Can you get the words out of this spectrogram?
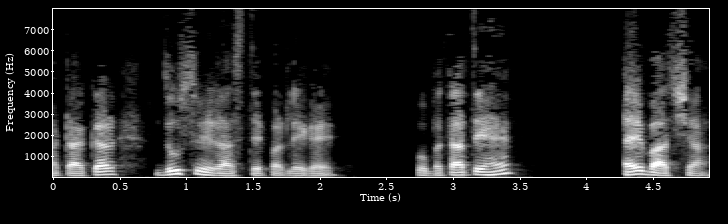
ہٹا کر دوسرے راستے پر لے گئے۔ وہ بتاتے ہیں، اے بادشاہ،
